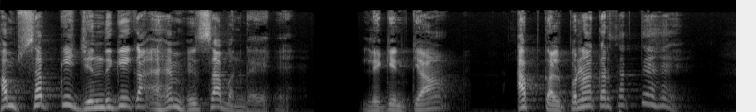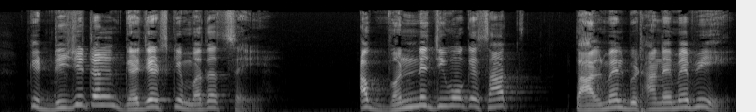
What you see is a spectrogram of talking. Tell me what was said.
हम सबकी ज़िंदगी का अहम हिस्सा बन गए हैं। लेकिन क्या आप कल्पना कर सकते हैं कि डिजिटल गैजेट्स की मदद से अब वन्य जीवों के साथ तालमेल बिठाने में भी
